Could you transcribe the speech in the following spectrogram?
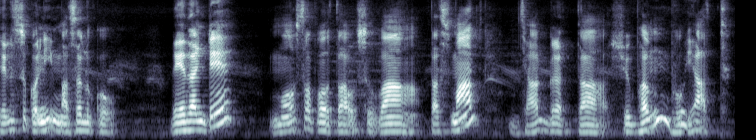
తెలుసుకొని మసలుకో. లేదంటే మోసపోతావు సుమా తస్మాత్ జాగ్రత్త. శుభం భూయాత్.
